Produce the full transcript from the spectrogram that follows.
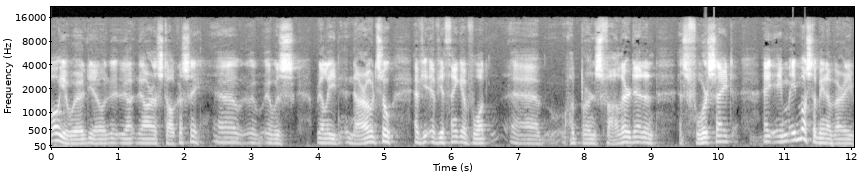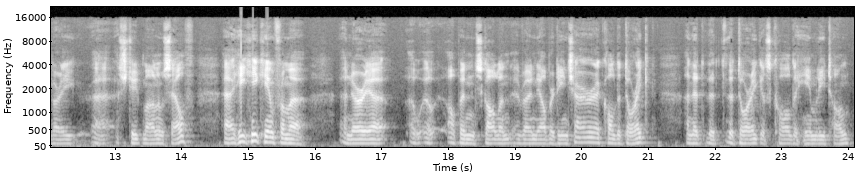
Oh, you would. You know, the, the aristocracy. Uh, it, it, was really narrowed. So if you if you think of what uh, what Burns' father did and his foresight, he, he must have been a very very uh, astute man himself. Uh, he he came from a an area uh, uh, up in Scotland around the Aberdeenshire called the Doric, and the, the, the Doric is called the Hamely tongue.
